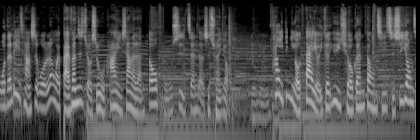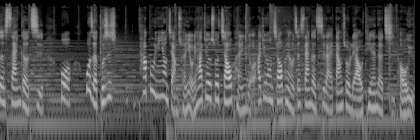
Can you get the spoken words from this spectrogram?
我的立场是，我认为百分之九十五趴以上的人都不是真的是纯友谊，嗯哼，他一定有带有一个欲求跟动机，只是用这三个字，或或者不是，他不一定用讲纯友谊，他就是说交朋友，他就用交朋友这三个字来当做聊天的起头语，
